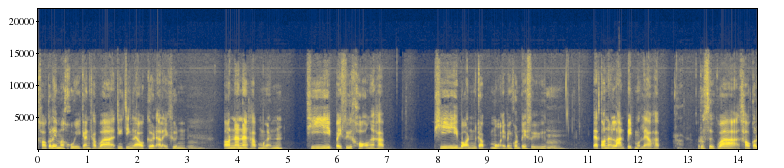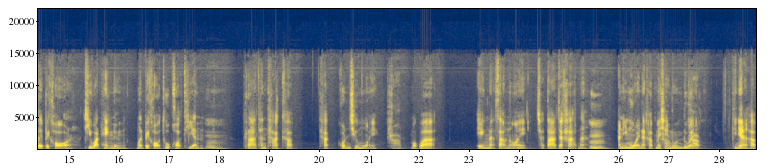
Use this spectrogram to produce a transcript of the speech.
เขาก็เลยมาคุยกันครับว่าจริง ๆ แล้วเกิดอะไรขึ้นอืม ตอนนั้นนะครับ เหมือนที่ไปซื้อของอะครับ พี่บอลกับหมวยเป็นคนไปซื้อออืมแต่ตอนนั้นร้านปิดหมดแล้วครับครับรู้สึกว่าเขาก็เลยไปขอที่วัดแห่งหนึ่ง เหมือนไปขอทูบขอเทียนอืมพระท่านทักครับ ทักคนชื่อหมวยครับ บอกว่าเองนะสาวน้อยชะตาจะขาดนะอืมอันนี้หมวยนะครับ ไม่ใช่ครับนุนด้วยครับทีเนี้ยครับ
